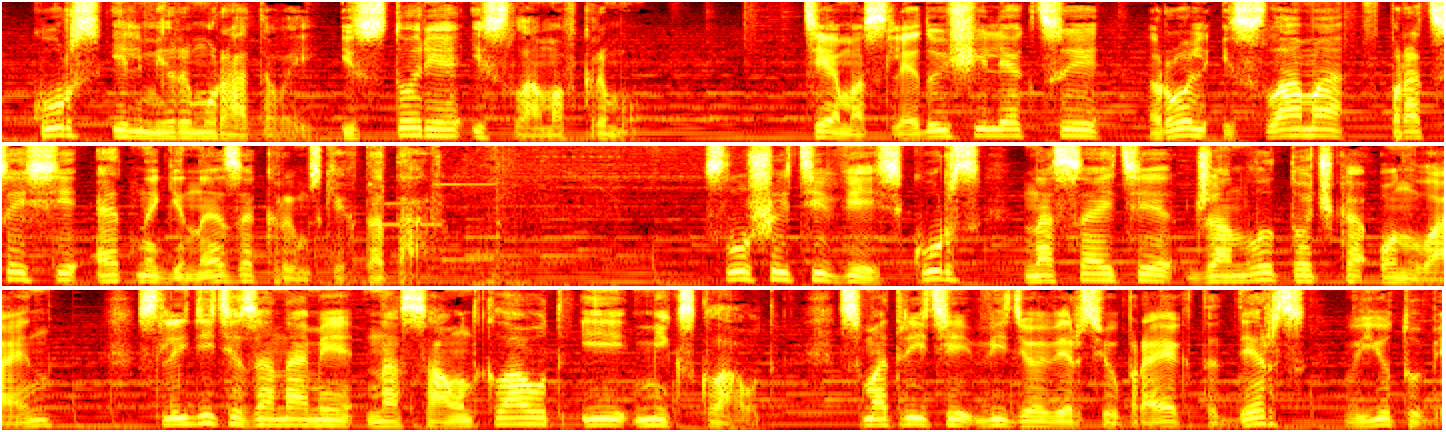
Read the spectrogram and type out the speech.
– курс Эльмиры Муратовой «История ислама в Крыму». Тема следующей лекции – роль ислама в процессе этногенеза крымских татар. Слушайте весь курс на сайте janla.online, следите за нами на SoundCloud и MixCloud, смотрите видеоверсию проекта DERS в YouTube.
